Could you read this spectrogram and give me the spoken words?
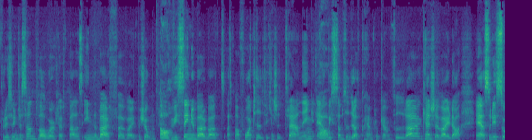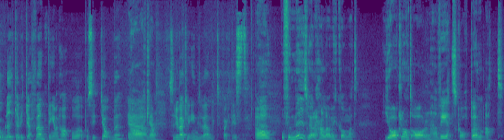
För det är så intressant vad work-life balance innebär för varje person. Ja, För vissa innebär bara att, att man får tid för kanske träning. Eh, Ja. och vissa betyder att gå hem klockan fyra kanske varje dag. Eh, så det är så olika vilka förväntningar man har på, på sitt jobb. ja verkligen. så det är verkligen individuellt faktiskt. Ja, och för mig tror jag det handlar mycket om att jag klarar inte av den här vetskapen att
